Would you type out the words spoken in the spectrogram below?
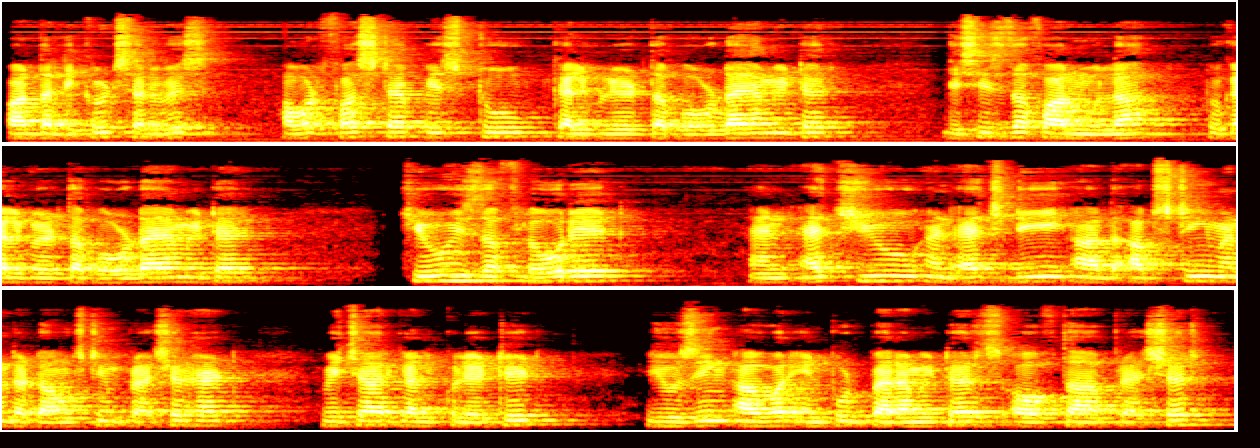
for the liquid service, our first step is to calculate the bore diameter. This is the formula to calculate the bore diameter. Q is the flow rate and HU and HD are the upstream and the downstream pressure head which are calculated using our input parameters of the pressure.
